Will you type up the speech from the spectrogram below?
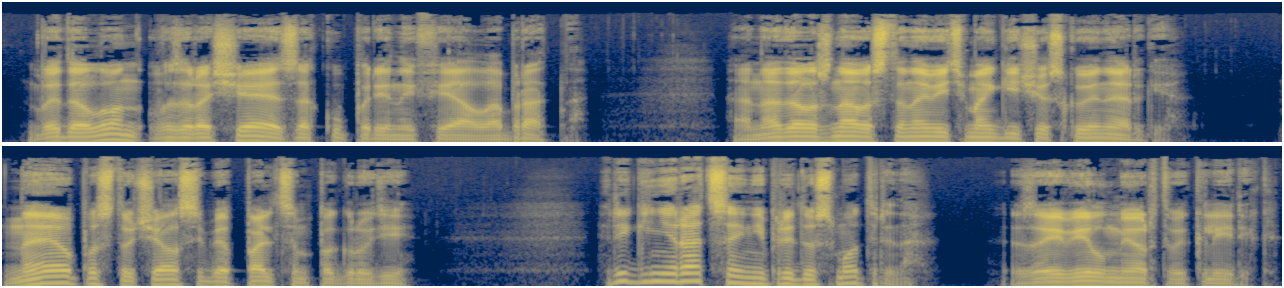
— выдал он, возвращая закупоренный фиал обратно. «Она должна восстановить магическую энергию». Нео постучал себя пальцем по груди. Регенерация не предусмотрена», — заявил мертвый клирик.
